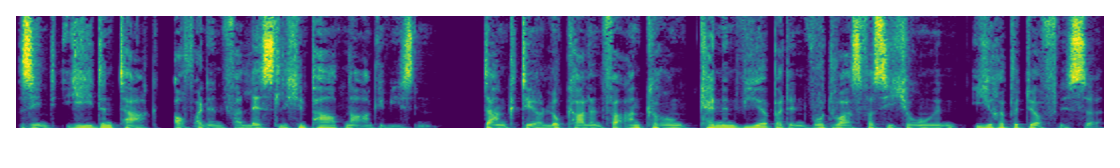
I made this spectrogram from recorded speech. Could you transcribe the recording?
sind jeden Tag auf einen verlässlichen Partner angewiesen. Dank der lokalen Verankerung kennen wir bei den Vaudois Versicherungen Ihre Bedürfnisse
